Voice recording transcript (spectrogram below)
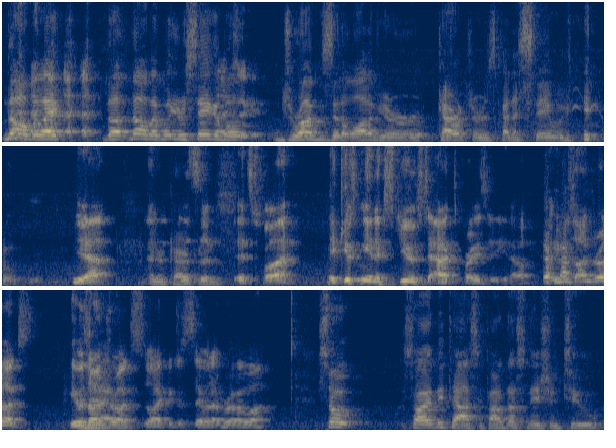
No, but like the no, like what you were saying about okay. drugs and a lot of your characters kind of stay with you. Yeah. Your It's, characters. it's fun. It gives me an excuse to act crazy. You know, he was on drugs. He was on drugs, so I could just say whatever I want. So, so I need to ask you, Final Destination two.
